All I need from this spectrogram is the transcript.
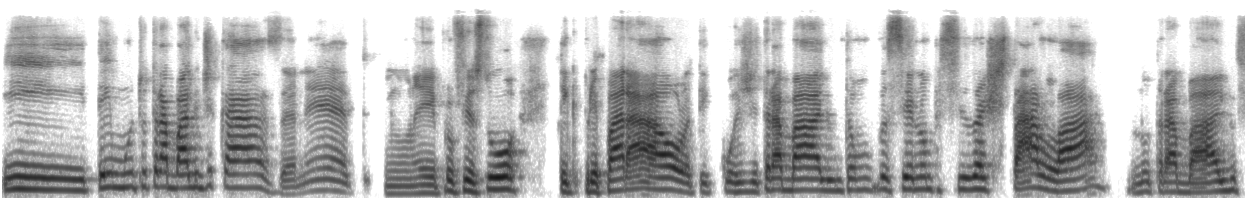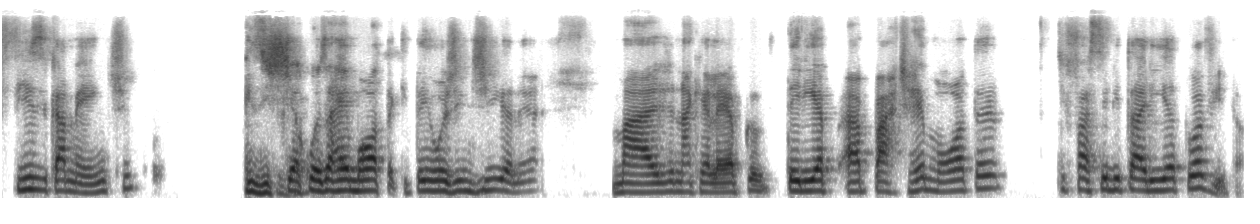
e tem muito trabalho de casa, né? É, professor tem que preparar a aula, tem que corrigir trabalho, então você não precisa estar lá no trabalho fisicamente. Existia uhum. coisa remota que tem hoje em dia, né? Mas naquela época teria a parte remota que facilitaria a tua vida.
